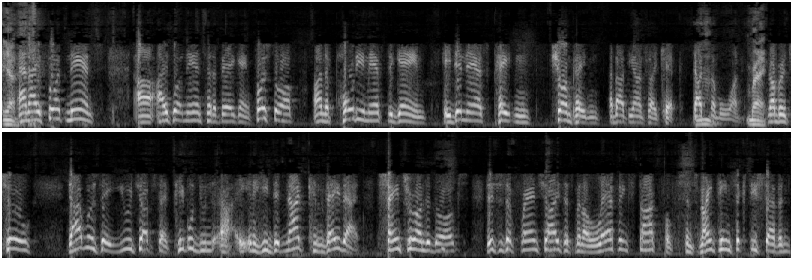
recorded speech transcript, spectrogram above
Yeah. And I thought Nantz, uh, I thought Nantz had a bad game. First off, on the podium after the game, he didn't ask Peyton, Sean Payton, about the onside kick. That's number one. Right. Number two, that was a huge upset. People do. Uh, he did not convey that. Saints are underdogs. This is a franchise that's been a laughing stock for since 1967,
